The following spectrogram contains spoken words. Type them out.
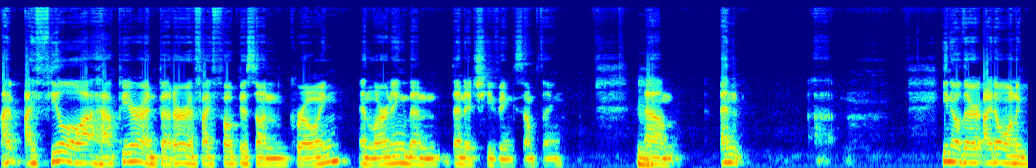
I, I feel a lot happier and better if I focus on growing and learning than than achieving something. Hmm. Um, and you know, there I don't want to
